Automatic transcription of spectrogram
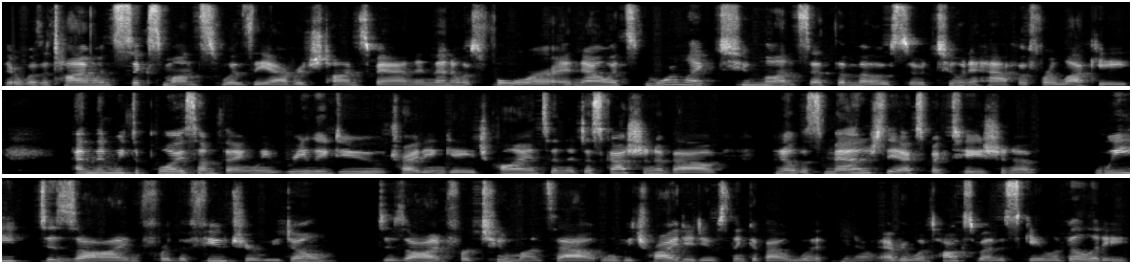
there was a time when six months was the average time span, and then it was four, and now it's more like two months at the most, so two and a half if we're lucky and then we deploy something, we really do try to engage clients in a discussion about, you know, let's manage the expectation of we design for the future. We don't design for two months out. What we try to do is think about what, you know, everyone talks about is scalability.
